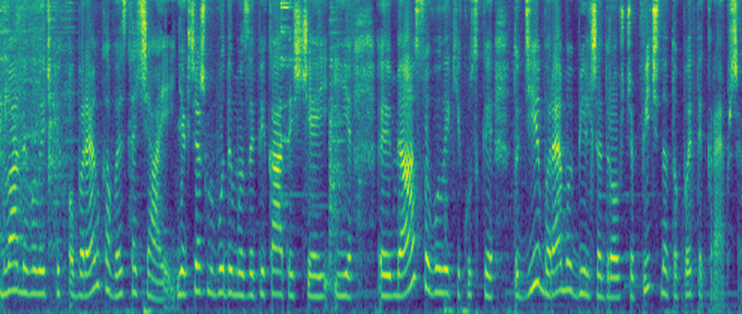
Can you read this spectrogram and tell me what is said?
два невеличких оберемка вистачає. Якщо ж ми будемо запікати ще і е, м'ясо, великі куски, тоді беремо більше дров, щоб піч натопити крепше.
